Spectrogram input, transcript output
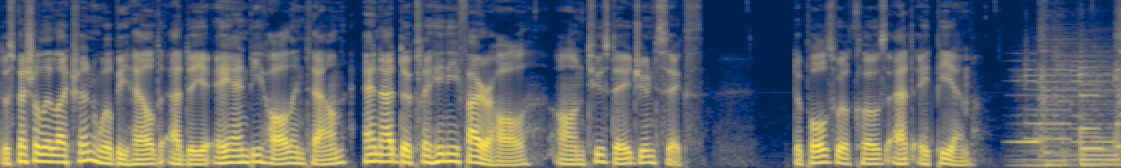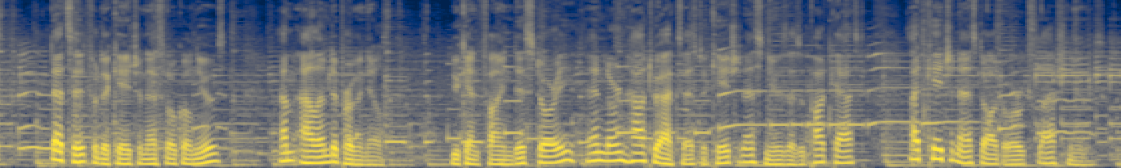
The special election will be held at the ANB Hall in town and at the Klehini Fire Hall on Tuesday, June 6th. The polls will close at 8 p.m. That's it for the KHNS local news. I'm Alan de You can find this story and learn how to access the KHNS news as a podcast at khns.org slash news.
